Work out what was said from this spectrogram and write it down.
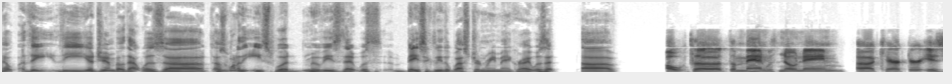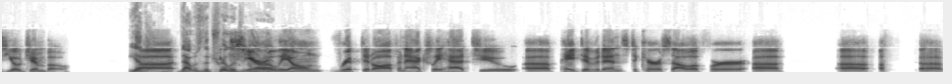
No, the the Yojimbo that was uh that was one of the Eastwood movies that was basically the Western remake, right? Was it? Uh, Oh, the the man with no name uh, character is Yojimbo. yeah, that, Uh, that was the trilogy. Sergio right? Leone ripped it off and actually had to uh, pay dividends to Kurosawa for uh, uh, a, uh,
